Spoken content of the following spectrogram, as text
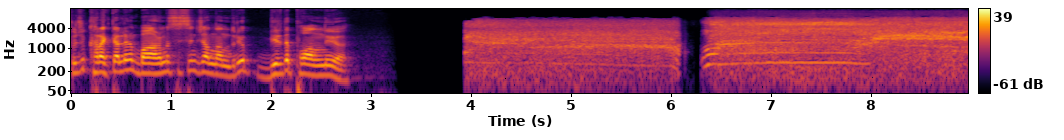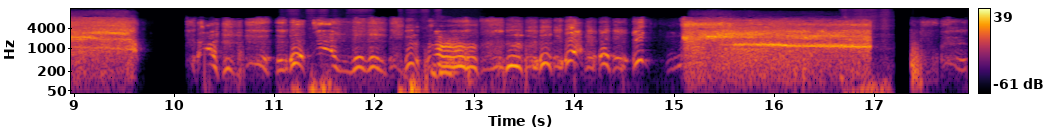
Çocuk karakterlerin bağırma sesini canlandırıyor. Bir de puanlıyor.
